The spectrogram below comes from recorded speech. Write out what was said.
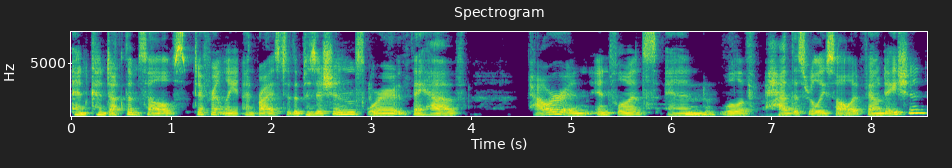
and conduct themselves differently and rise to the positions where they have power and influence and mm-hmm. will have had this really solid foundation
